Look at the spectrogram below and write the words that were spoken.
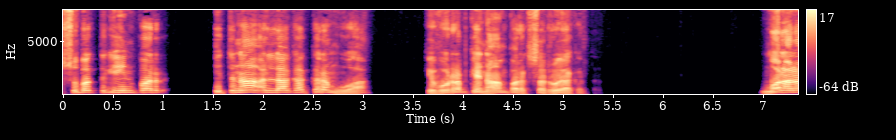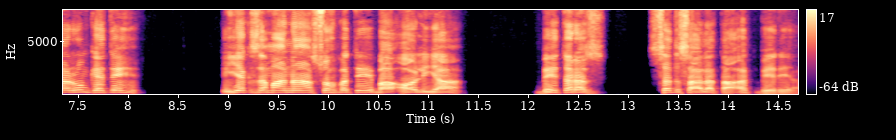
سبکت گین پر اتنا اللہ کا کرم ہوا کہ وہ رب کے نام پر اکثر رویا کرتا مولانا روم کہتے ہیں کہ یک زمانہ صحبت با اولیا بہترز صد سالہ طاعت بے ریا۔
